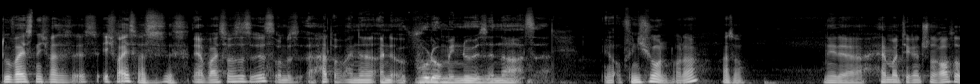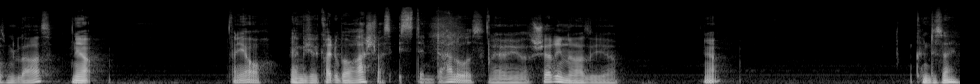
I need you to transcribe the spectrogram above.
Du weißt nicht, was es ist. Ich weiß, was es ist. Er weiß, was es ist und es hat auch eine, eine voluminöse Nase. Ja, finde ich schon, oder? Also, Nee, der hämmert hier ganz schön raus aus dem Glas. ja. Fand ich auch. Ich habe mich gerade überrascht. Was ist denn da los? Ja, hier, das Sherry-Nase hier. Ja. Könnte sein.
